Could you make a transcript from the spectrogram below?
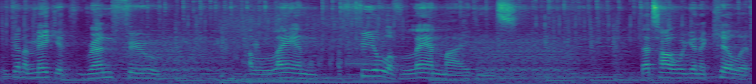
We're gonna make it run through a land, a field of landmines. That's how we're gonna kill it.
